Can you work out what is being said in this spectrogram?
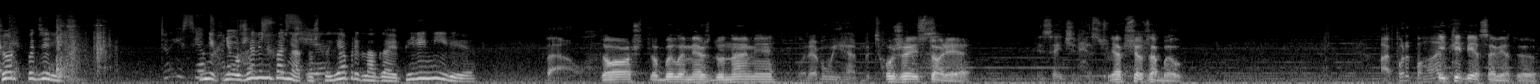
Черт подери. Ник, неужели непонятно, что я предлагаю перемирие? То, что было между нами, уже история. Я все забыл. И тебе советую.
